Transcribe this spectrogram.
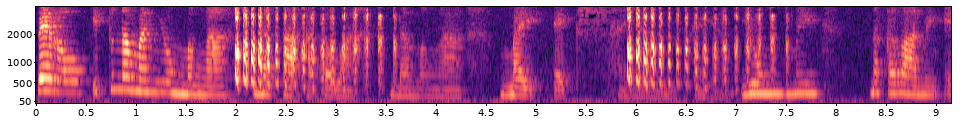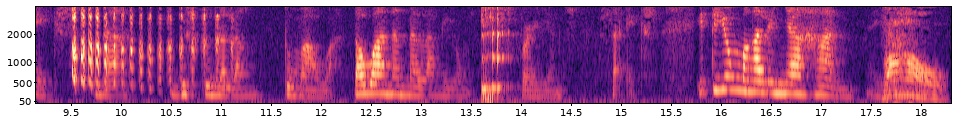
Pero, ito naman yung mga nakakatawa na mga may ex. Ayan. Ayan. Yung may nakaraming ex na gusto na lang tumawa. Tawanan na lang yung experience sa ex. Ito yung mga linyahan. Ayan. Wow!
